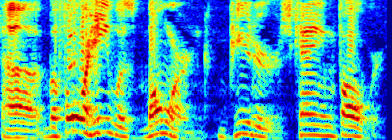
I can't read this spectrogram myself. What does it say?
Uh, before he was born, computers came forward.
